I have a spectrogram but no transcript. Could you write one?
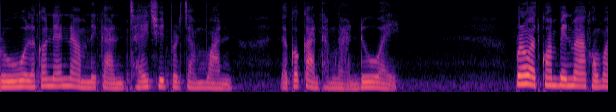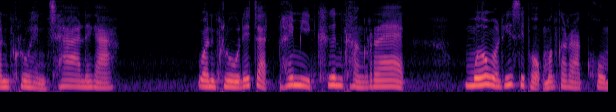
รู้แล้วก็แนะนำในการใช้ชีวิตประจำวัน แล้วก็การทำงานด้วย ประวัติความเป็นมาของวันครูแห่งชาตินะคะ วันครูได้จัดให้มีขึ้นครั้งแรก เมื่อวันที่ 16 มกราคม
